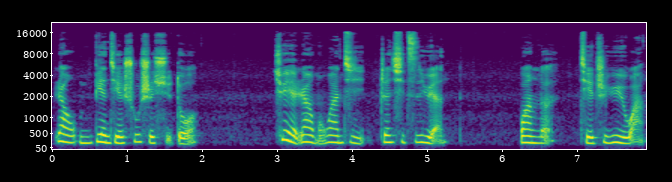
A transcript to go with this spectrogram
让我们便捷舒适许多，却也让我们忘记。珍惜资源，忘了节制欲望。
